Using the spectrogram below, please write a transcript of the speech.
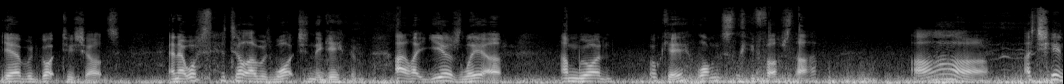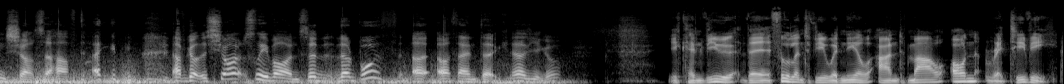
yeah, we've got two shirts." And it wasn't until I was watching the game, I like years later, I'm going, okay, long sleeve first half. Ah, I changed shirts at half time. I've got the short sleeve on, so they're both uh, authentic. There you go. You can view the full interview with Neil and Mal on Red TV.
